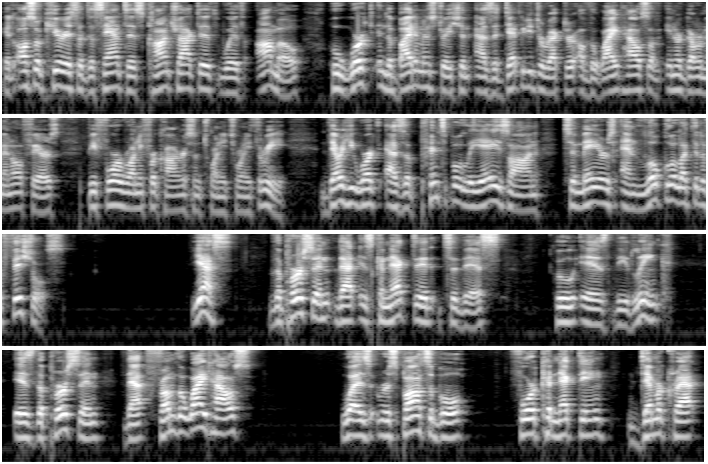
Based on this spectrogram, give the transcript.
It's also curious that DiSantis contracted with Amo, who worked in the Biden administration as a deputy director of the White House of Intergovernmental Affairs before running for Congress in 2023. There, he worked as a principal liaison to mayors and local elected officials. Yes, the person that is connected to this, who is the link, is the person that from the White House was responsible for connecting Democrat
